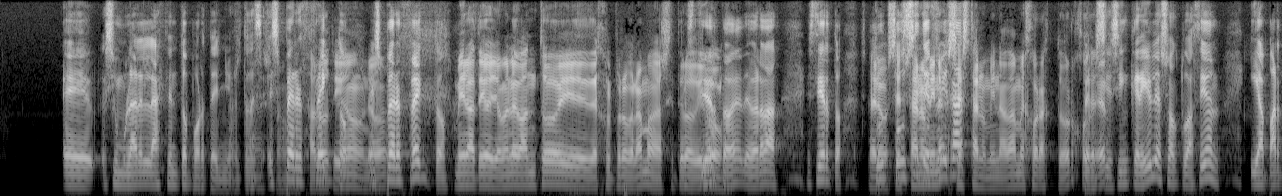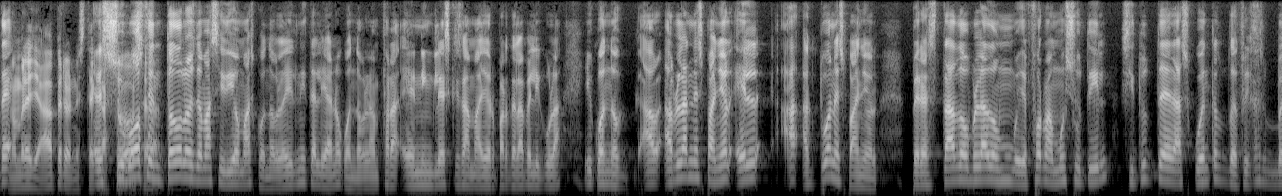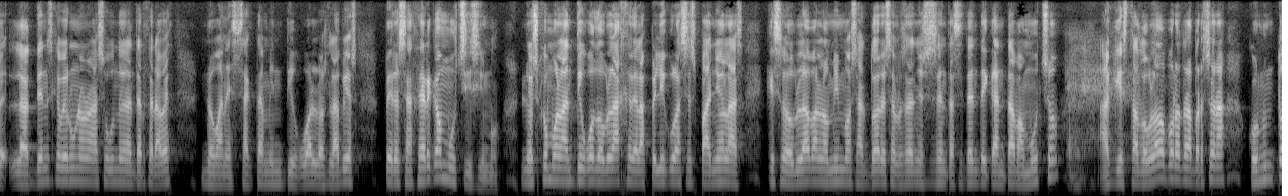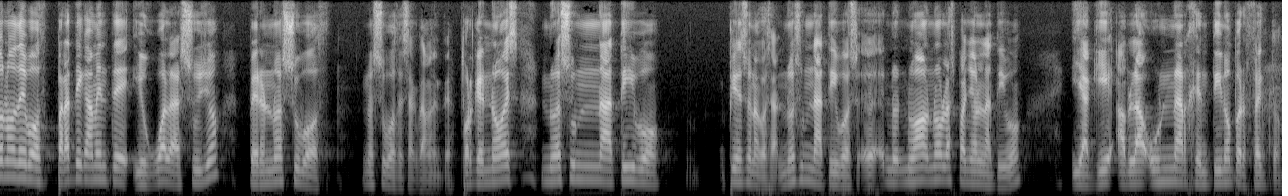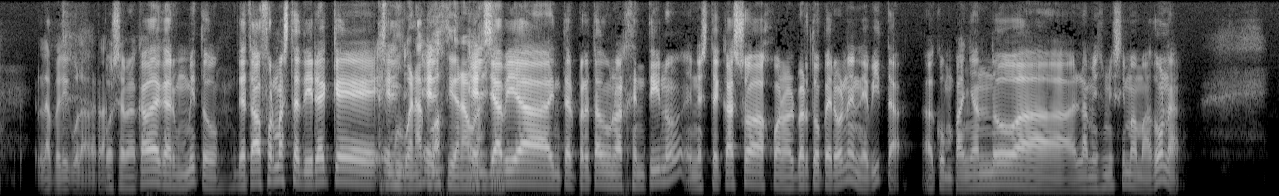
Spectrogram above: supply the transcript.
eh, simular el acento porteño. Entonces, es Gonzalo, perfecto. tío. Es perfecto. Mira, tío, yo me levanto y dejo el programa, así te lo Es digo. cierto, ¿eh? de verdad. Es cierto. Pero Tú- se, tú está si se está nominado a mejor actor, joder. Pero sí es increíble su actuación. Y aparte, No, hombre, ya, pero en este es caso. su o voz sea, en todos los demás idiomas, cuando habla en italiano, cuando habla en, fra- en inglés, que es la mayor parte de la película, y cuando ha- habla en español, él actúa en español, pero está doblado muy- de forma muy sutil. Si tú te das cuenta, tú te fijas, la tienes que ver una, una segunda y una tercera vez, no van exactamente igual los labios, pero se acercan muchísimo. No es como el antiguo doblaje de las películas españolas que se doblaban los mismos actores en los años 60-70 y cantaba mucho. Aquí está doblado por otra persona con un tono de voz prácticamente igual al suyo, pero no es su voz. No es su voz exactamente. Porque no es, no es un nativo. Pienso una cosa, no es un nativo, eh, no, habla español nativo. Y aquí habla un argentino perfecto la película, ¿verdad? Pues se me acaba de caer un mito. De todas formas, te diré que Es él, muy buena él- él así. ya había interpretado a un argentino, en este caso a Juan Alberto Perón en Evita, acompañando a la mismísima Madonna.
